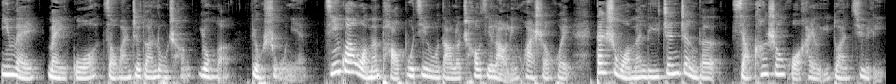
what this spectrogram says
因为美国走完这段路程用了六十五年，尽管我们跑步进入到了超级老龄化社会，但是我们离真正的小康生活还有一段距离。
